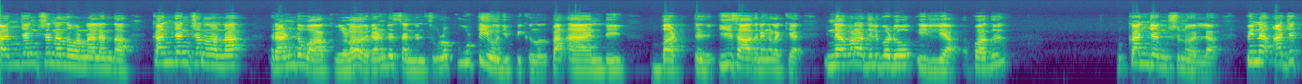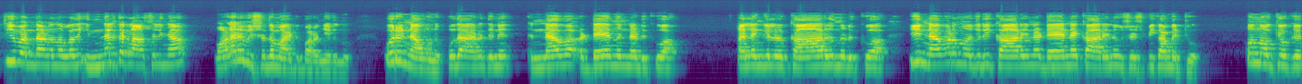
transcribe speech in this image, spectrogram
കഞ്ചങ്ഷൻ എന്ന് പറഞ്ഞാൽ എന്താ? കഞ്ചങ്ഷൻ എന്ന് പറഞ്ഞാൽ രണ്ട് വാക്കുകളോ രണ്ട് സെന്റൻസുകളോ കൂട്ടി യോജിപ്പിക്കുന്നത് ഇപ്പൊ ആൻഡ് ബട്ട് ഈ സാധനങ്ങളൊക്കെ നെവർ അതിൽ പെടുവോ? ഇല്ല. അപ്പൊ അത് കഞ്ചങ്ഷനും അല്ല. പിന്നെ അജക്റ്റീവ് എന്താണെന്നുള്ളത് ഇന്നലത്തെ ക്ലാസ്സിൽ ഞാൻ വളരെ വിശദമായിട്ട് പറഞ്ഞിരുന്നു. ഒരു നൗണ് ഉദാഹരണത്തിന് നവ ഡേ നിന്ന് എടുക്കുക. അല്ലെങ്കിൽ ഒരു കാർ എന്ന് എടുക്കുക. ഈ നവർ എന്ന് വെച്ചിട്ട് ഈ കാറിനെ ഡേനെ കാറിനെ വിശേഷിപ്പിക്കാൻ പറ്റുമോ ഒന്ന് നോക്കി നോക്ക്.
